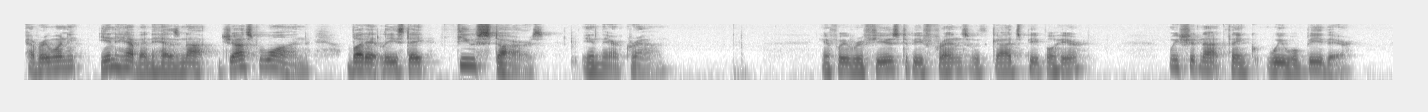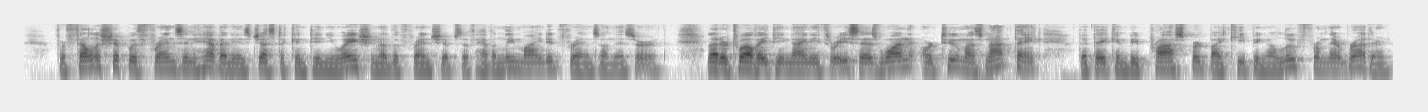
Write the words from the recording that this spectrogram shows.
Everyone in heaven has not just one, but at least a few stars in their crown. If we refuse to be friends with God's people here, we should not think we will be there. For fellowship with friends in heaven is just a continuation of the friendships of heavenly minded friends on this earth. Letter 12, 1893 says, One or two must not think that they can be prospered by keeping aloof from their brethren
